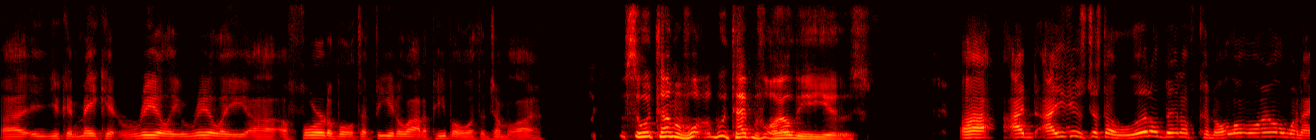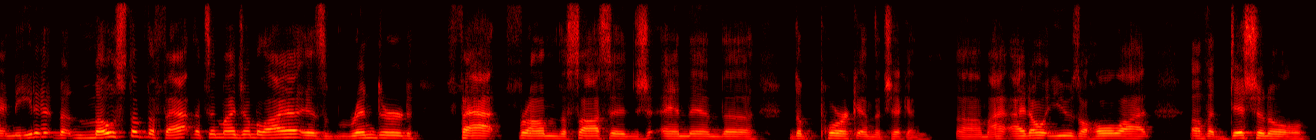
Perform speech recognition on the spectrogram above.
uh, you can make it really, really uh, affordable to feed a lot of people with a jambalaya. So, what type of what type of oil do you use? Uh, I I use just a little bit of canola oil when I need it, but most of the fat that's in my jambalaya is rendered fat from the sausage and then the the pork and the chicken. Um, I, I don't use a whole lot of additional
